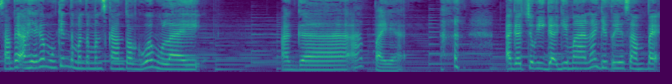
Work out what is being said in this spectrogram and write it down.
sampai akhirnya mungkin teman-teman sekantor gue mulai agak apa ya agak curiga gimana gitu ya sampai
